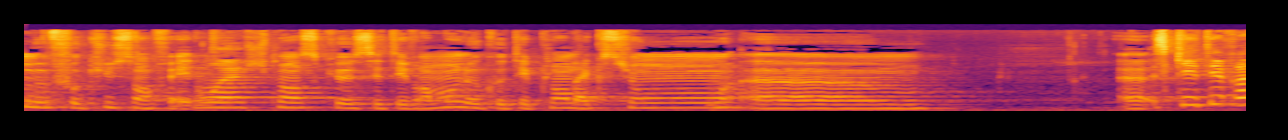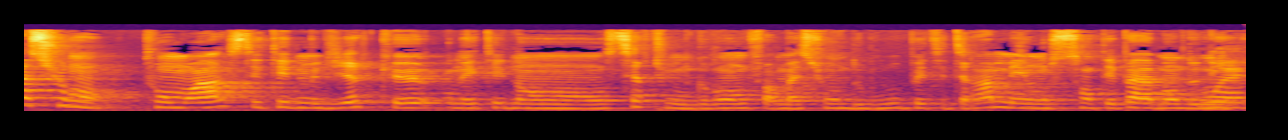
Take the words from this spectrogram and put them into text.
de me focus en fait. Ouais. Je pense que c'était vraiment le côté plan d'action. euh, euh, ce qui était rassurant pour moi, c'était de me dire qu'on était dans, certes, une grande formation de groupe, etc., mais on se sentait pas abandonné. Ouais.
